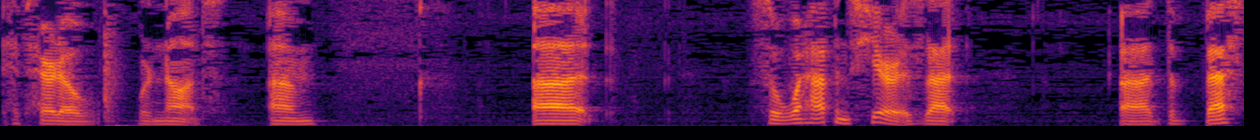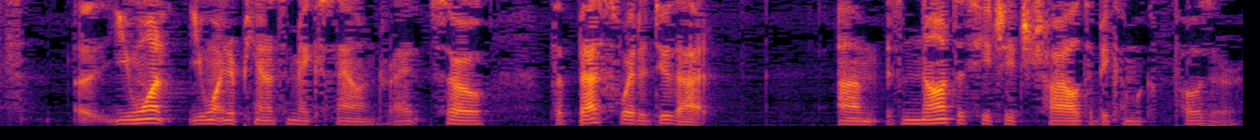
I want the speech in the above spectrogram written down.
hitherto were not. Um, uh, so what happens here is that uh, the best uh, you want you want your piano to make sound, right? So the best way to do that um, is not to teach each child to become a composer,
